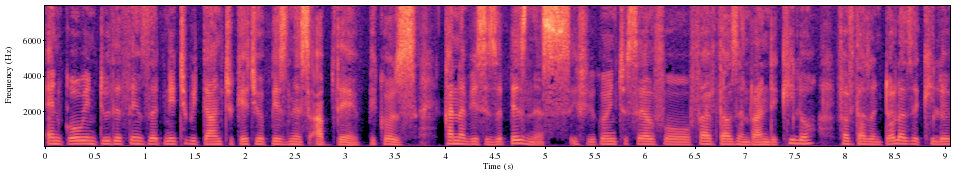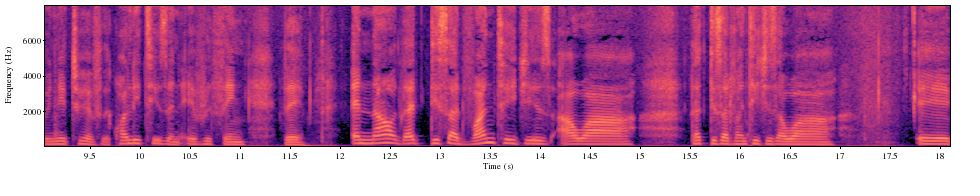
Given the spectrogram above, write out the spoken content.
and go and do the things that need to be done to get your business up there because cannabis is a business. If you're going to sell for 5000 rand a kilo $5000 a kilo you need to have the qualities and everything there. And now that disadvantages our that disadvantages our uh,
